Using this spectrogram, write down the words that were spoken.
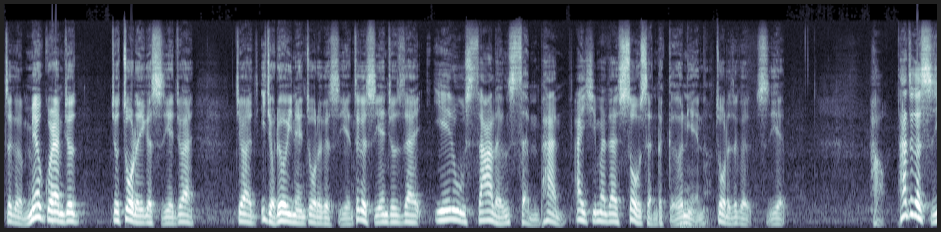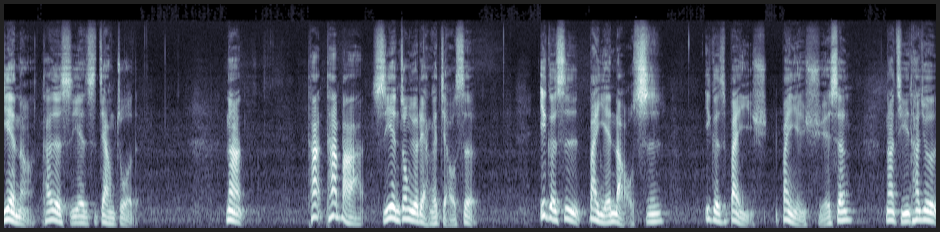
这个 Milgram 就就做了一个实验，就在就在一九六一年做了一个实验，这个实验就是在耶路撒冷审判艾希曼在受审的隔年呢做了这个实验。好，他这个实验呢，他的实验是这样做的。那他他把实验中有两个角色，一个是扮演老师，一个是扮演扮演学生。那其实他就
